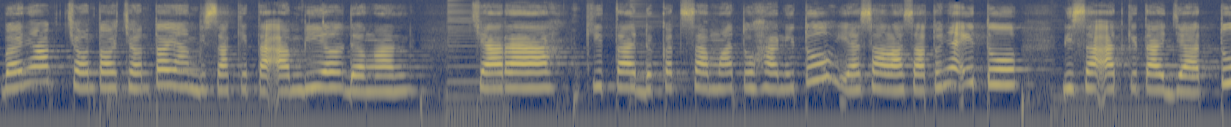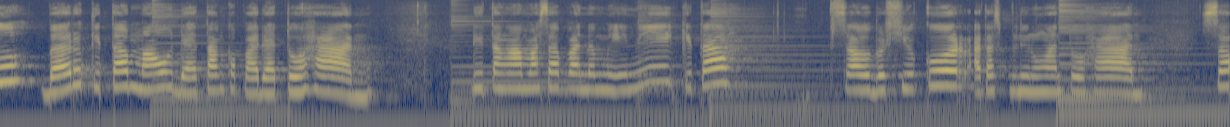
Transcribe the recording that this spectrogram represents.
banyak contoh-contoh yang bisa kita ambil dengan cara kita dekat sama Tuhan itu ya salah satunya itu di saat kita jatuh baru kita mau datang kepada Tuhan. di tengah masa pandemi ini kita selalu bersyukur atas perlindungan Tuhan. So,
